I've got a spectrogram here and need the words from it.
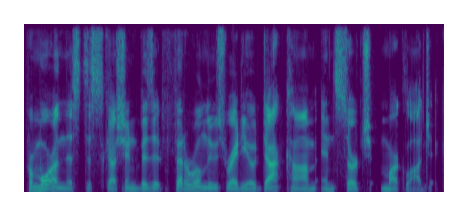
For more on this discussion, visit federalnewsradio.com and search MarkLogic.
